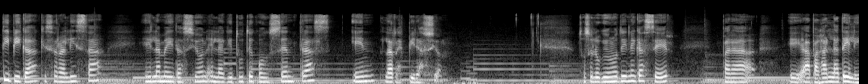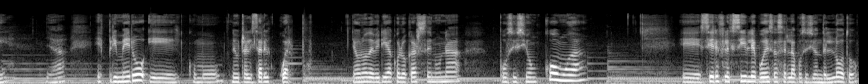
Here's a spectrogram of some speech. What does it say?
típica que se realiza es la meditación en la que tú te concentras en la respiración. Entonces lo que uno tiene que hacer para eh, apagar la tele ¿ya? es primero eh, como neutralizar el cuerpo. Ya uno debería colocarse en una posición cómoda. Eh, si eres flexible puedes hacer la posición del loto,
